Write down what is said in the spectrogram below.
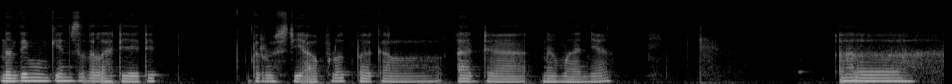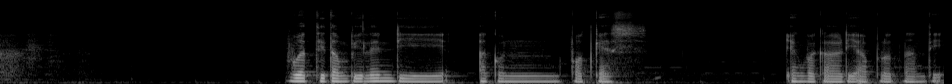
nanti mungkin setelah diedit terus diupload bakal ada namanya. Uh, buat ditampilin di akun podcast yang bakal diupload nanti.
